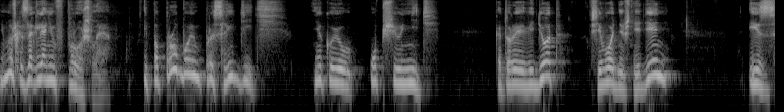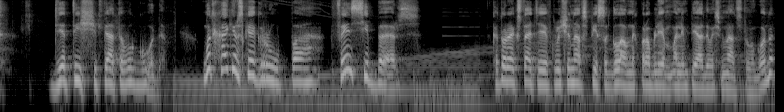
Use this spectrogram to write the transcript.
немножко заглянем в прошлое и попробуем проследить некую общую нить, которая ведет в сегодняшний день из 2005 года. Вот хакерская группа Fancy Bears – которая, кстати, включена в список главных проблем Олимпиады 2018 года,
